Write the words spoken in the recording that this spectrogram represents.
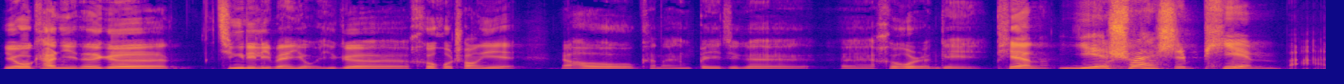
因为我看你那个经历里边有一个合伙创业，然后可能被这个呃合伙人给骗了。也算是骗吧，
